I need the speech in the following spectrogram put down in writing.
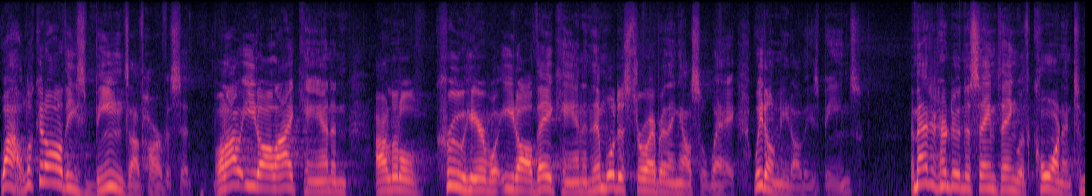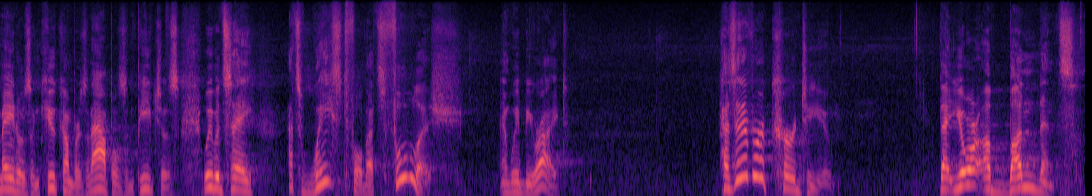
Wow, look at all these beans I've harvested. Well, I'll eat all I can, and our little crew here will eat all they can, and then we'll destroy everything else away. We don't need all these beans. Imagine her doing the same thing with corn and tomatoes and cucumbers and apples and peaches. We would say, That's wasteful, that's foolish. And we'd be right. Has it ever occurred to you that your abundance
